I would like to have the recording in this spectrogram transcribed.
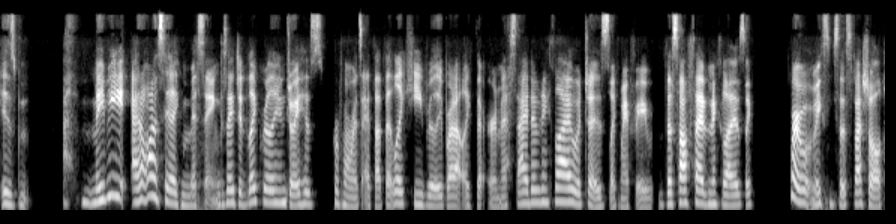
is maybe I don't want to say like missing because I did like really enjoy his performance. I thought that like he really brought out like the earnest side of Nikolai, which is like my favorite. The soft side of Nikolai is like part of what makes him so special.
